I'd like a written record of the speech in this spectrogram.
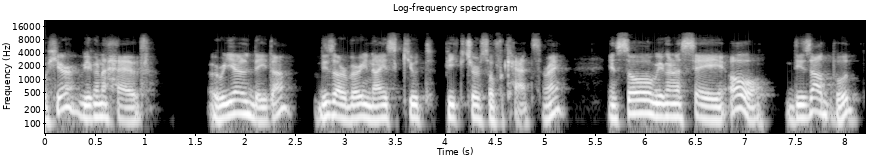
here we're gonna have real data. These are very nice, cute pictures of cats, right? And so we're gonna say, oh, this output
